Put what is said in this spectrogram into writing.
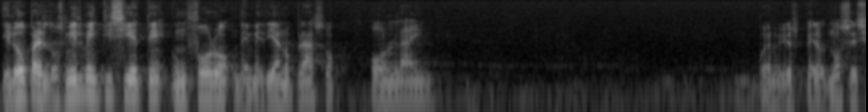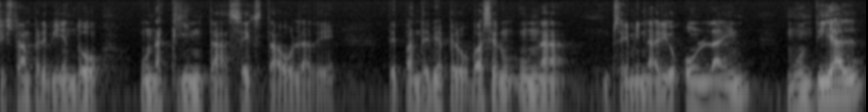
Y luego para el 2027, un foro de mediano plazo online. Bueno, yo espero, no sé si están previendo una quinta, sexta ola de, de pandemia, pero va a ser un, seminario online mundial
